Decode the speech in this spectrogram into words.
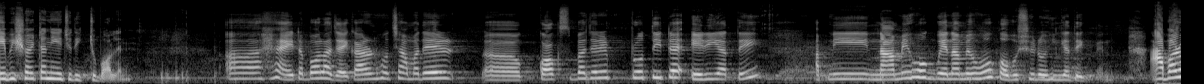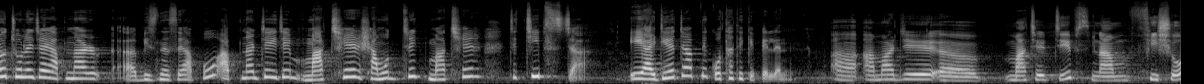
এই বিষয়টা নিয়ে যদি একটু বলেন। হ্যাঁ এটা বলা যায়। কারণ হচ্ছে আমাদের কক্সবাজারের প্রতিটা এরিয়াতেই আপনি নামে হোক বেনামে হোক অবশ্যই রোহিঙ্গা দেখবেন। আবারও চলে যায় আপনার বিজনেসে আপু আপনার যে এই যে মাছের সামুদ্রিক মাছের যে চিপসটা এই আইডিয়াটা আপনি কোথা থেকে পেলেন? আমার যে মাছের চিপস নাম ফিশো।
